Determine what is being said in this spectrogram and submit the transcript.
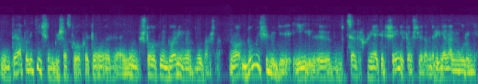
да аполитично большинство, поэтому э, что вот мы говорим, им не важно. Но думающие люди и э, в центрах принятия решений, в том числе там, на региональном уровне,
